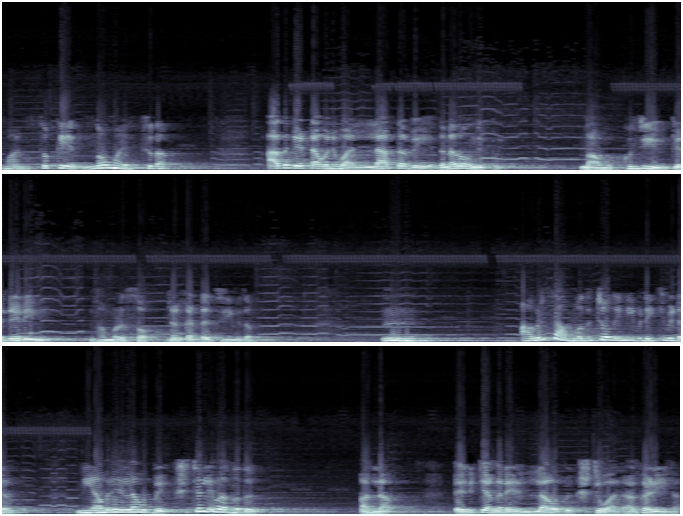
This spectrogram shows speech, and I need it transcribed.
മനസ്സൊക്കെ എന്നോ മരിച്ചതാ. അത് കേട്ട് അവന് വല്ലാത്ത വേദന തോന്നിപ്പോയി. നമുക്കും ജീവിക്കേണ്ടേടി നമ്മൾ സ്വപ്നം കണ്ട ജീവിതം. അവർ സമ്മതിച്ചോ നിന്നെ ഇവിടേക്ക് വിട നീ അവരെ എല്ലാം ഉപേക്ഷിച്ചല്ലേ വന്നത്? അല്ല എനിക്ക് അങ്ങനെ എല്ലാം ഉപേക്ഷിച്ച് വരാൻ കഴിയില്ല.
